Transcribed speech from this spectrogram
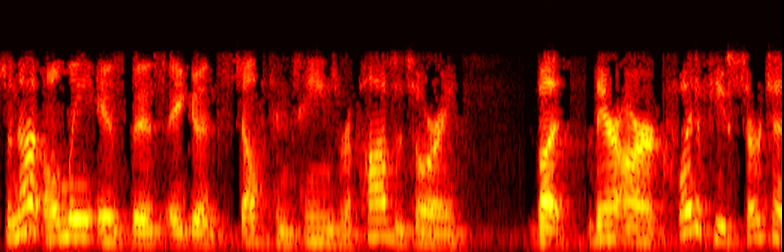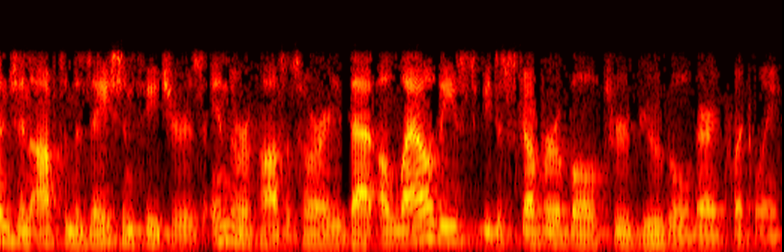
So not only is this a good self-contained repository, but there are quite a few search engine optimization features in the repository that allow these to be discoverable through Google very quickly.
